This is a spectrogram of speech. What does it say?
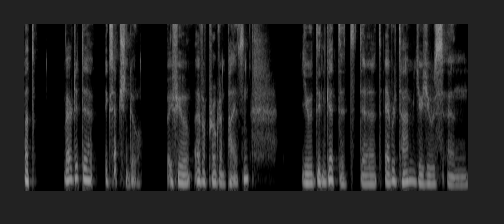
But where did the exception go? If you ever program Python, you didn't get it that every time you use an,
